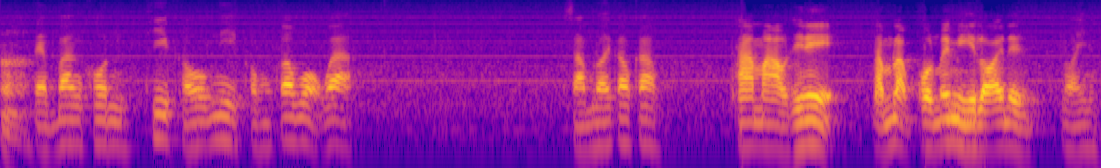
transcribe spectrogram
อ่าแต่บางคนที่เขานี่ผมก็บอกว่าสามร้อยเก้าเก้าถ้ามาเอาที่นี่สำหรับคนไม่มีร้อยหนึ่งร้อยหนึ่ง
